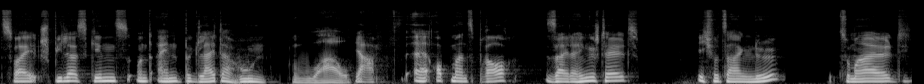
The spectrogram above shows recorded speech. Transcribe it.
zwei Spielerskins und ein Begleiterhuhn. Wow. Ja, äh, ob man es braucht, sei dahingestellt. Ich würde sagen, nö. Zumal die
